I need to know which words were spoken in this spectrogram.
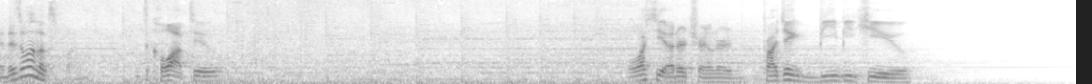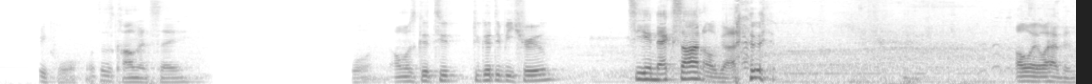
And this one looks fun. It's a co-op too. We'll watch the other trailer. Project BBQ. Pretty cool. What does the comment say? Cool. Almost good to too good to be true. See you next on. Oh god. oh wait, what happened?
